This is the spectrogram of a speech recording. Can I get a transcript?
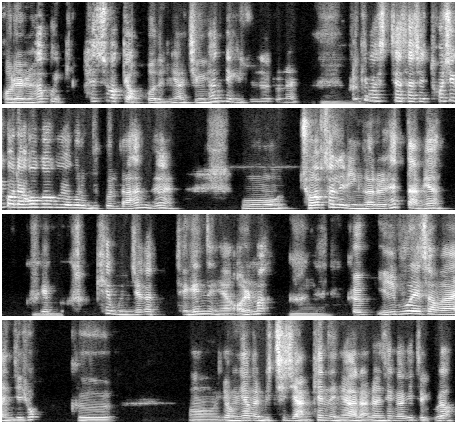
거래를 하고 있- 할 수밖에 없거든요. 지금 현재 기준으로는. 음, 그렇게 봤을 때 사실 토지거래 허가구역으로 묶은다 한들 어, 조합 설립 인가를 했다면 그게 음. 그렇게 문제가 되겠느냐? 얼마 음, 그 일부에서만 이제 효, 그 어, 영향을 미치지 않겠느냐라는 생각이 들고요.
